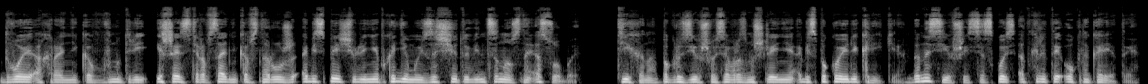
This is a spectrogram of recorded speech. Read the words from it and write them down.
Двое охранников внутри и шестеро всадников снаружи обеспечивали необходимую защиту венценосной особы. Тихона, погрузившегося в размышления, обеспокоили крики, доносившиеся сквозь открытые окна кареты.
